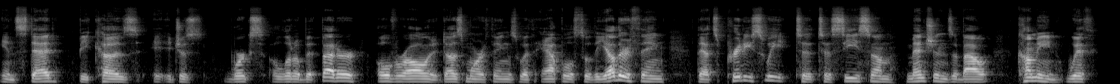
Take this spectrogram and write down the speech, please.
instead because it, it just works a little bit better overall and it does more things with Apple. So the other thing that's pretty sweet to, to see some mentions about coming with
